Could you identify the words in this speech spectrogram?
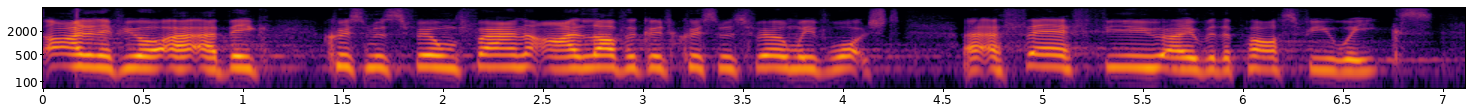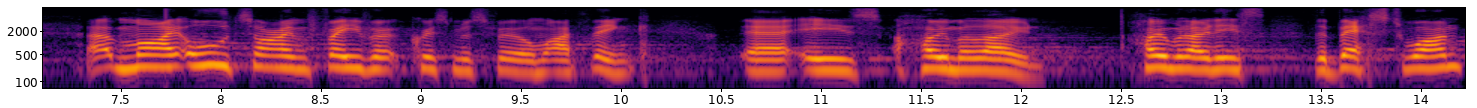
I don't know if you're a, big Christmas film fan. I love a good Christmas film. We've watched uh, a fair few over the past few weeks. Uh, my all time favourite Christmas film, I think, uh, is Home Alone. Home Alone is the best one.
